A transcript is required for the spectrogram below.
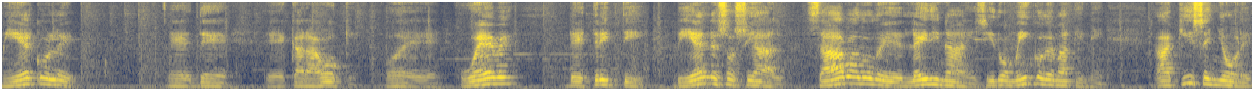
miércoles de eh, karaoke, o jueves de street viernes social, sábado de lady nights y domingo de matiné. Aquí, señores,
